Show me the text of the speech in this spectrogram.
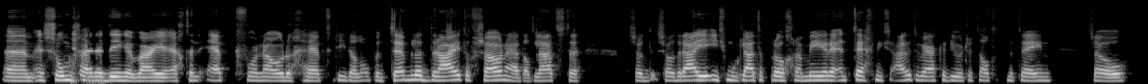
Um, en soms zijn het dingen waar je echt een app voor nodig hebt, die dan op een tablet draait of zo. Nou ja, dat laatste, zodra je iets moet laten programmeren en technisch uitwerken, duurt het altijd meteen zo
